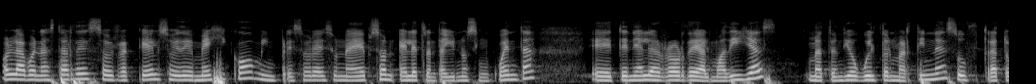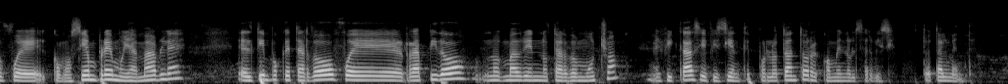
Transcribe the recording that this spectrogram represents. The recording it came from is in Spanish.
Hola, buenas tardes. Soy Raquel, soy de México. Mi impresora es una Epson L3150. Eh, tenía el error de almohadillas. Me atendió Wilton Martínez. Su trato fue, como siempre, muy amable. El tiempo que tardó fue rápido, no, más bien no tardó mucho, eficaz y eficiente. Por lo tanto, recomiendo el servicio totalmente.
